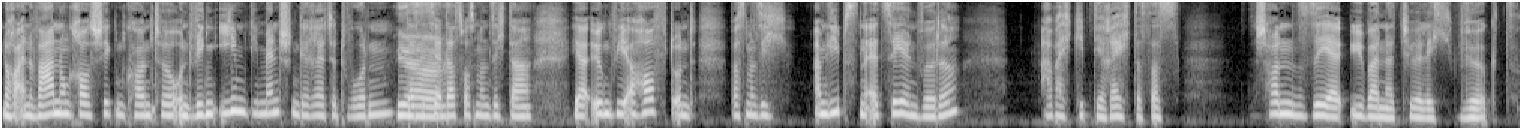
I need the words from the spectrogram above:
noch eine Warnung rausschicken konnte und wegen ihm die Menschen gerettet wurden. Ja. Das ist ja das, was man sich da ja irgendwie erhofft und was man sich am liebsten erzählen würde. Aber ich gebe dir recht, dass das schon sehr übernatürlich wirkt.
